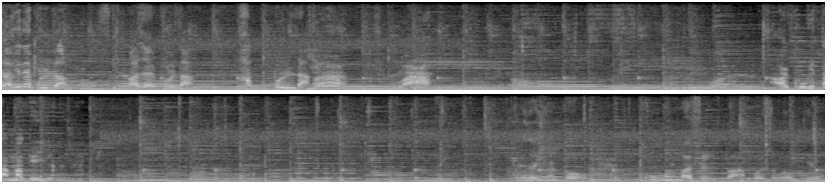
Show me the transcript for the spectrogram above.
불닭이네 불닭. 맞아요, 불닭. 핫불닭. 아, 와. 아, 고기 딱 맞게 익었네. 그래서 이건 또 국물 맛을 또 안 볼 수가 없죠.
